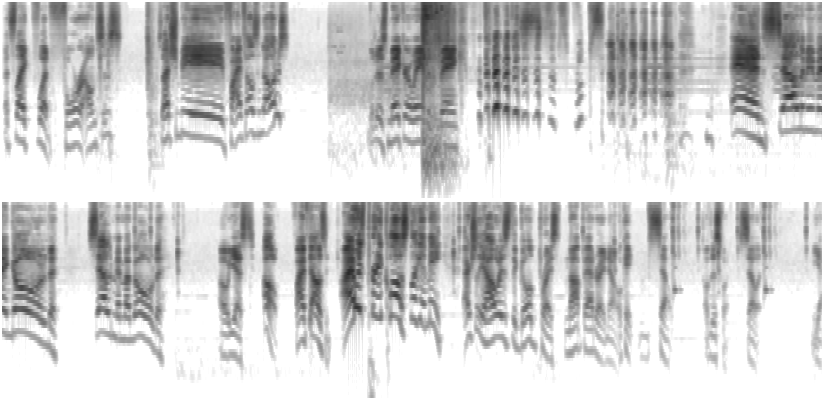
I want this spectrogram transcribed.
That's like, what, four ounces? So that should be $5,000? We'll just make our way into the bank. Whoops. and sell me my gold. Sell me my gold. Oh, yes. Oh, 5,000. I was pretty close. Look at me. Actually, how is the gold price? Not bad right now. Okay, sell. Oh, this one. Sell it. Yeah.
